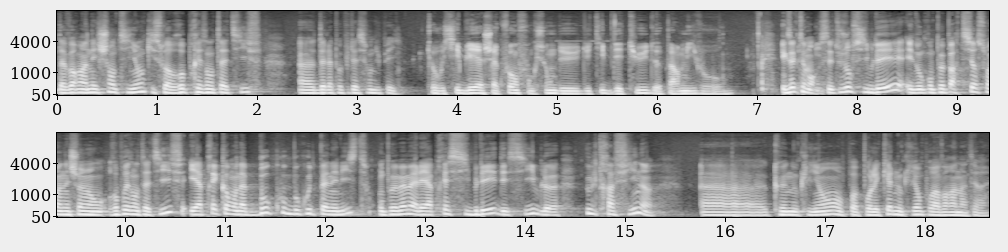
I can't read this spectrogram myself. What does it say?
d'avoir un échantillon qui soit représentatif de la population du pays. Que vous ciblez à chaque fois en fonction du, type d'études parmi vos... Exactement, c'est toujours ciblé et donc on peut partir sur un échantillon représentatif et après comme on a beaucoup beaucoup de panélistes, on peut même aller après cibler des cibles ultra fines euh, que nos clients pour lesquelles nos clients pourraient avoir un intérêt.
